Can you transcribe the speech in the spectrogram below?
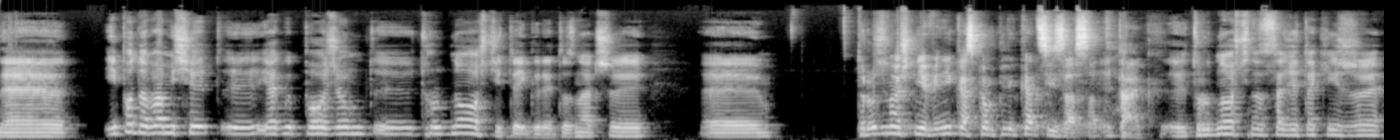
E, I podoba mi się e, jakby poziom e, trudności tej gry. To znaczy, Trudność nie wynika z komplikacji zasad. tak, trudności na zasadzie takiej, że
